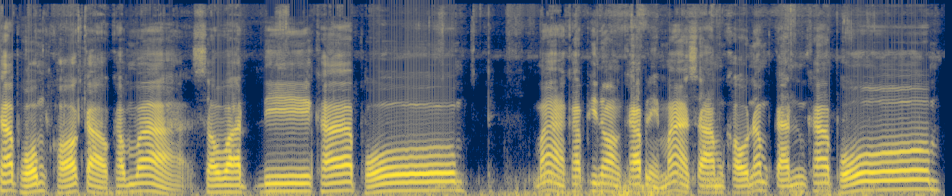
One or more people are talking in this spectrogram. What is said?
ครับผมขอกล่าวคำว่า สวัสดีครับผม มาครับพี่น้องครับนี่มาสามเขาน้ำกันครับผม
